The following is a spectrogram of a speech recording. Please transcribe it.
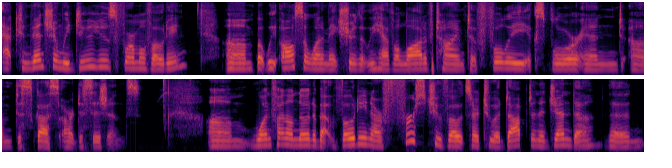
at convention, we do use formal voting, um, but we also want to make sure that we have a lot of time to fully explore and um, discuss our decisions. Um, one final note about voting, our first two votes are to adopt an agenda, the,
